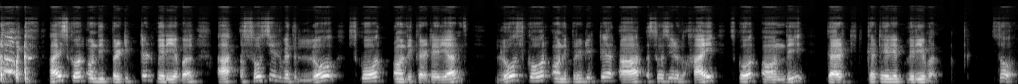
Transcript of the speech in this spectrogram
high score on the predicted variable are associated with low score on the criterions. Low score on the predictor are associated with high score on the criterion variable. So,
